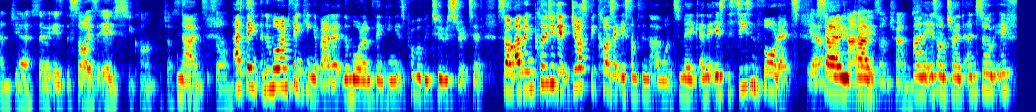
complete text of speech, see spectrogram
and yeah, so it is the size it is. You can't adjust No. it once it's on. I think the more I'm thinking about it, the more I'm thinking it's probably too restrictive. So I've included it just because it is something that I want to make, and it is the season for it. Yeah, So and um, it is on trend. and it is on trend. And so if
